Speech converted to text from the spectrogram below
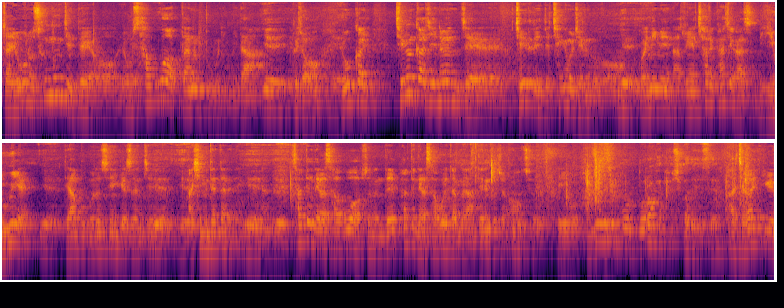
예. 자, 요거는 성능지인데요. 요거 사고가 없다는 부분입니다. 예, 예. 그죠? 예. 요거까지 지금까지는 이제 저희들이 이제 책임을 지는 거고 예, 예. 고객님이 나중에 차를 가져갔을 이후에 예. 대한 부분은 선생님께서 이제 예, 예. 아시면 된다는 얘기입니다. 예, 예. 살때 내가 사고가 없었는데 팔 때 내가 사고했다면 안 되는 거죠. 그렇죠. 예, 요 여기 뭐 노랗게 표시가 되어 있어요? 아, 제가 이게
